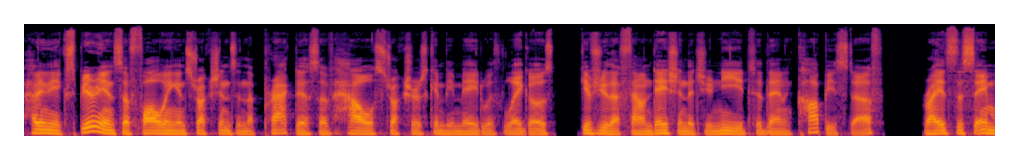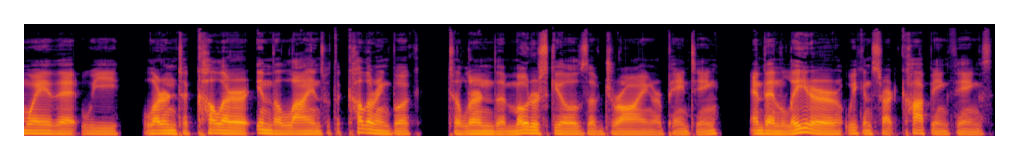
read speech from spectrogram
Having the experience of following instructions and the practice of how structures can be made with Legos gives you that foundation that you need to then copy stuff, right? It's the same way that we learn to color in the lines with the coloring book to learn the motor skills of drawing or painting. And then later we can start copying things.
